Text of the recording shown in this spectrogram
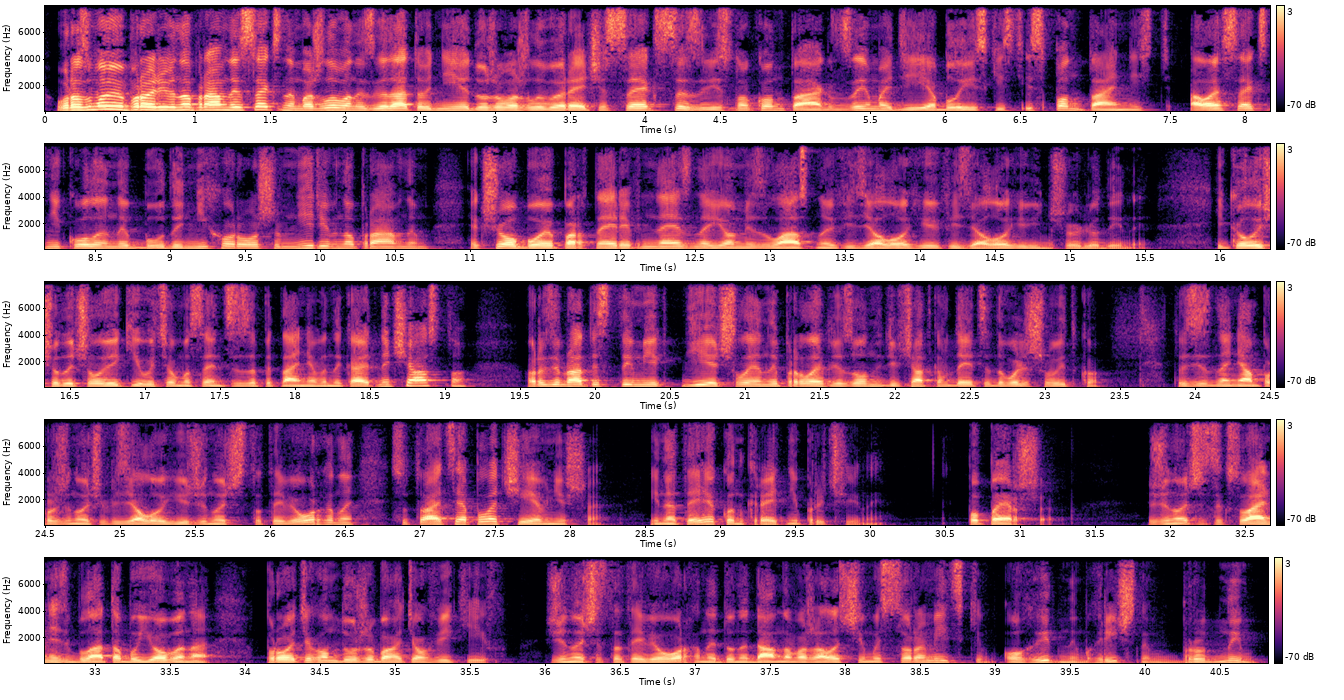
У розмові про рівноправний секс неможливо не згадати однієї дуже важливої речі. Секс це, звісно, контакт, взаємодія, близькість і спонтанність. Але секс ніколи не буде ні хорошим, ні рівноправним, якщо обоє партнерів не знайомі з власною фізіологією, фізіологією іншої людини. І коли щодо чоловіків у цьому сенсі запитання виникають нечасто, розібратись з тим, як діє члени прилеглі зони дівчаткам вдається доволі швидко, то зі знанням про жіночу фізіологію і жіночі статеві органи ситуація плачевніша. І на те є конкретні причини. По-перше, жіноча сексуальність була табойована протягом дуже багатьох віків. Жіночі статеві органи донедавна вважалися чимось сороміцьким, огидним, грічним, брудним.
